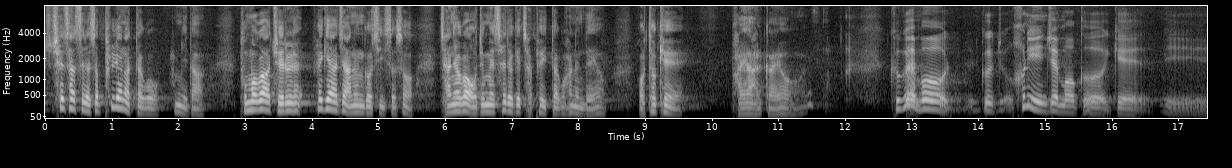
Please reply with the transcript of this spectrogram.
쇠사슬에서 풀려났다고 합니다. 부모가 죄를 회개하지 않은 것이 있어서 자녀가 어둠의 세력에 잡혀 있다고 하는데요. 어떻게 봐야 할까요? 그게 뭐 그 흔히 이제 뭐 그 이렇게 이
